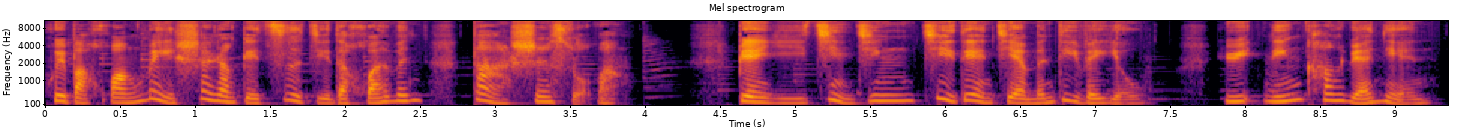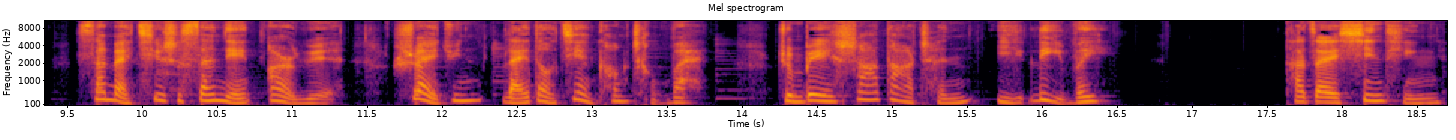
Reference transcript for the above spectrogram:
会把皇位禅让给自己的桓温大失所望，便以进京祭奠简文帝为由，于宁康元年（三百七十三年）二月，率军来到建康城外，准备杀大臣以立威。他在新亭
